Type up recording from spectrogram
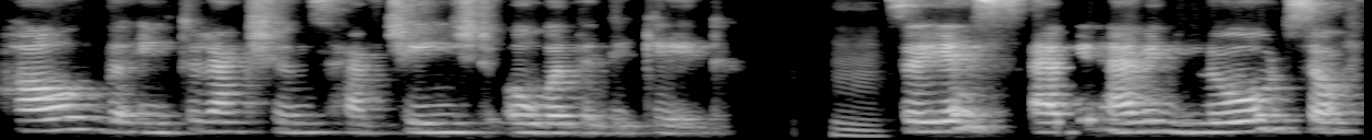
how the interactions have changed over the decade. Hmm. So, yes, I've been having loads of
